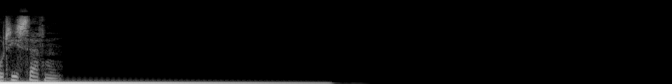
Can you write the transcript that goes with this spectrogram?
47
